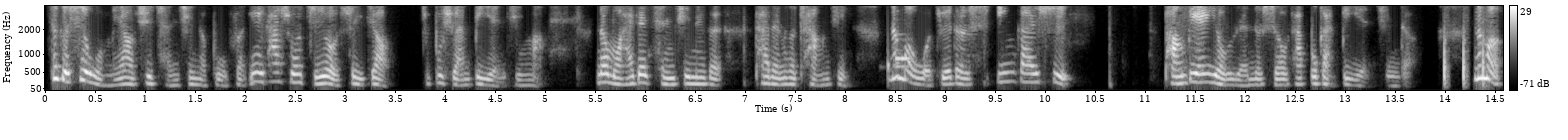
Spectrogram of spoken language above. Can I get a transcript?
这个是我们要去澄清的部分，因为他说只有睡觉就不喜欢闭眼睛嘛。那我还在澄清那个。他的那个场景，那么我觉得是应该是旁边有人的时候，他不敢闭眼睛的。那么，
